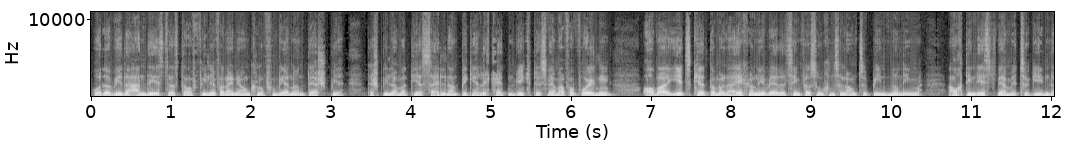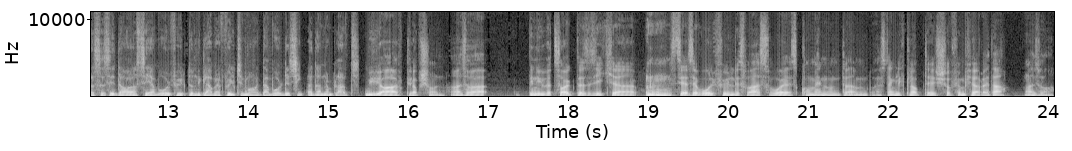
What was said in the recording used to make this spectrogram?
oder wie der Andi ist, dass da viele Vereine anklopfen werden und der, Spiel, der Spieler Matthias Seidel dann Begehrlichkeiten weg. Das werden wir verfolgen. Aber jetzt gehört er mal euch und ihr werdet ihn versuchen, so lange zu binden und ihm auch die Nestwärme zu geben, dass er sich da sehr wohl fühlt. Und ich glaube, er fühlt sich momentan wohl. Das sieht man dann am Platz. Ja, ich glaube schon. Also bin überzeugt, dass er sich äh, sehr, sehr wohl fühlt. Das war so, er ist kommen und ähm, du hast eigentlich geglaubt, er ist schon fünf Jahre da. Also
